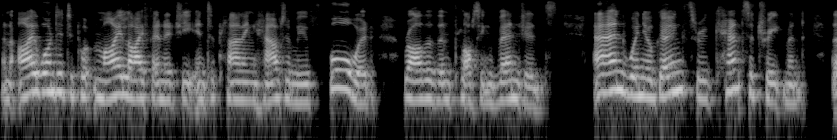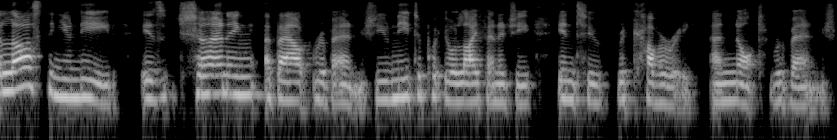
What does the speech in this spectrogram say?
and I wanted to put my life energy into planning how to move forward rather than plotting vengeance. And when you're going through cancer treatment, the last thing you need is churning about revenge. You need to put your life energy into recovery and not revenge.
